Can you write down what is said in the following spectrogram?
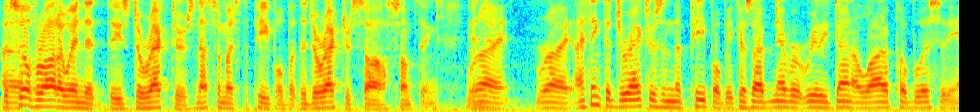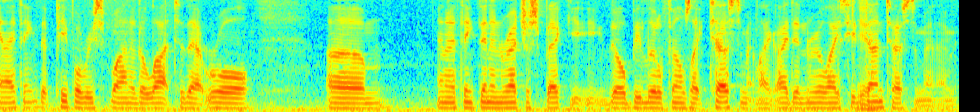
But Silverado, in that these directors, not so much the people, but the directors saw something. in there. Right. I think the directors and the people, because I've never really done a lot of publicity, and I think that people responded a lot to that role. Um, and I think then in retrospect, you, you- there'll be little films like Testament, like I didn't realize he'd Yeah. done Testament. I mean,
